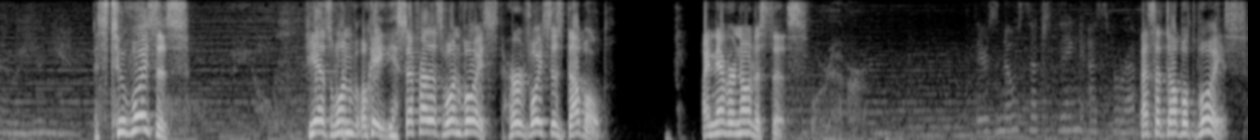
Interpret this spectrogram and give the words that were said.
The. It's two voices. All made whole. He has one. Okay, Sephiroth has one voice. Her voice is doubled. I never noticed this. Forever. There's no such thing as forever. That's a doubled voice.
